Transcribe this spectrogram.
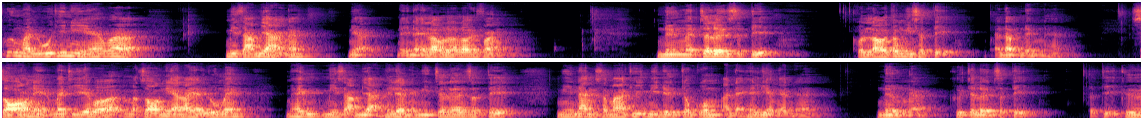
เพิ่งมารู้ที่นี่ฮะว่า มีสามอย่างนะเนี่ยไหนๆเล่าแล้วเล่าให้ฟังหนึ่งเจริญสติ คนเราต้องมีสติ อันดับหนึ่งนะฮะสองเนี่ยแม่ชีบอกว่าสองนี่อะไรอะรู้ไหมไม่ให้มีสามอย่างให้เลือกเนี่ยมีเจริญสติ มีนั่งสมาธิมีเดินจงกรมอันไหนให้เรียงกันนะหนึ่งอะคือเจริญสติ สติคือ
